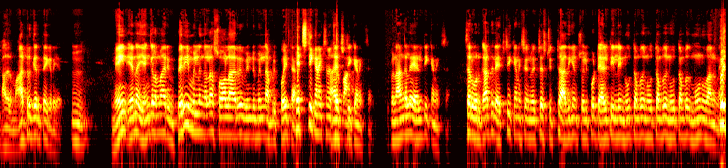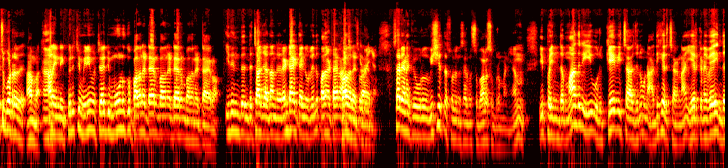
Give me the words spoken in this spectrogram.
அதுல மாற்று கருத்தே கிடையாது. ம். மெயின் ஏன்னா எங்களை மாதிரி பெரிய மில்லுங்கெல்லாம் சோலார் விண்டு மில் அப்படி போயிட்டாங்க ஹெச்டி கனெக்ஷன் ஹெச்டி கனெக்ஷன் இப்போ நாங்கெல்லாம் எல்டி கனெக்ஷன் சார் ஒரு காலத்துல ஹெச்டி கனெக்ஷன் வச்சா ஸ்ட்ரிக்ட் அதிகம்னு சொல்லி போட்டு எல்டில நூற்றம்பது நூற்றம்பது நூற்றம்பது மூணு வாங்கினேன். பிரிச்சு போடுறது. ஆமா. ஆனா இன்னைக்கு பிரிச்சு மினிமம் சார்ஜ் மூணுக்கு பதினெட்டாயிரம் பதினெட்டாயிரம் பதினெட்டாயிரம். இது இந்த இந்த சார்ஜ் அதான் அந்த ரெண்டாயிரத்தி ஐநூறுலேருந்து பதினெட்டாயிரம் பதினெட்டாயிரம். சொல்றீங்க. சார் எனக்கு ஒரு விஷயத்த சொல்லுங்க சார் மிஸ்டர் பாலசுப்ரமணியம். இப்போ இந்த மாதிரி ஒரு கேவி சார்ஜ்னு ஒன்று அதிகரிச்சாங்கன்னா ஏற்கனவே இந்த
